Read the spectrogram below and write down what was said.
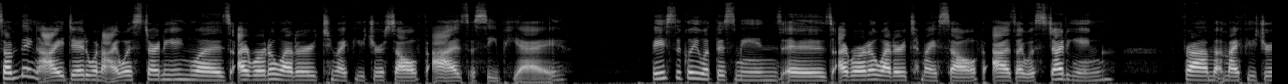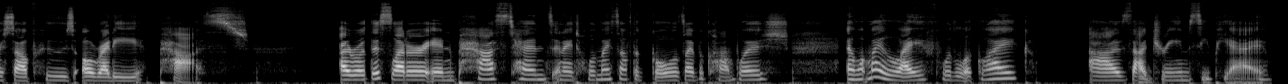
Something I did when I was studying was I wrote a letter to my future self as a CPA. Basically, what this means is I wrote a letter to myself as I was studying from my future self who's already passed. I wrote this letter in past tense and I told myself the goals I've accomplished and what my life would look like as that dream CPA.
